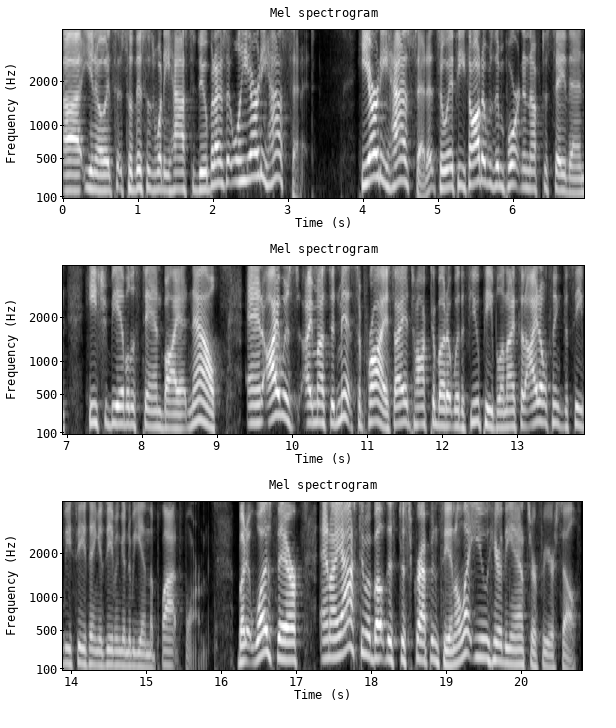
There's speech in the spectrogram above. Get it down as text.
Uh, you know, so this is what he has to do. But I was like, well, he already has said it. He already has said it. So if he thought it was important enough to say then, he should be able to stand by it now. And I was, I must admit, surprised. I had talked about it with a few people and I said, I don't think the CBC thing is even going to be in the platform. But it was there. And I asked him about this discrepancy, and I'll let you hear the answer for yourself.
